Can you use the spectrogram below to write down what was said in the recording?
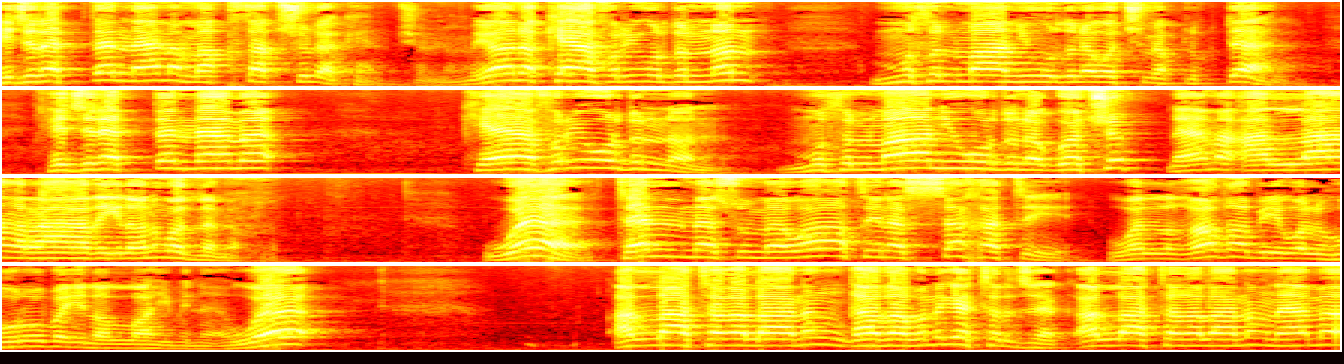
Hijretden näme maksat şul eken, düşündiňmi? Ýöne käfir ýurdundan musulman ýurduna göçmeklik däl. Hijretden näme käfir ýurdundan musulman ýurduna göçüp, näme Allaň razylygyny gözlemek. Wa talmasu mawatin as-sakhati wal-ghadabi wal-huruba ila Allahi minha. Wa Allatagalanyň gazabyny getirjek, Allatagalanyň näme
